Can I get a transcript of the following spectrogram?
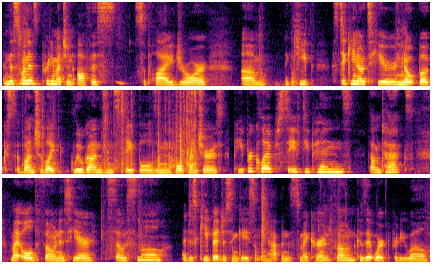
And this one is pretty much an office supply drawer. Um, I keep sticky notes here, notebooks, a bunch of like glue guns and staples and hole punchers, paper clips, safety pins, thumbtacks. My old phone is here. It's so small. I just keep it just in case something happens to my current phone because it worked pretty well.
